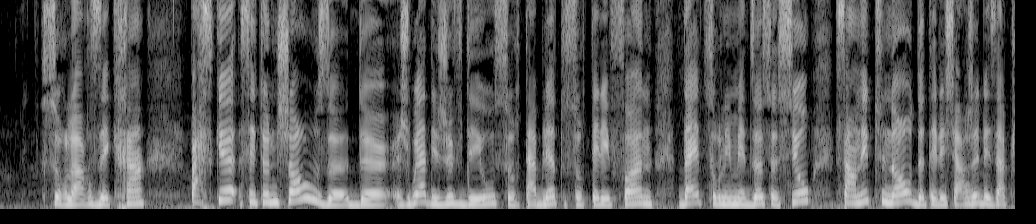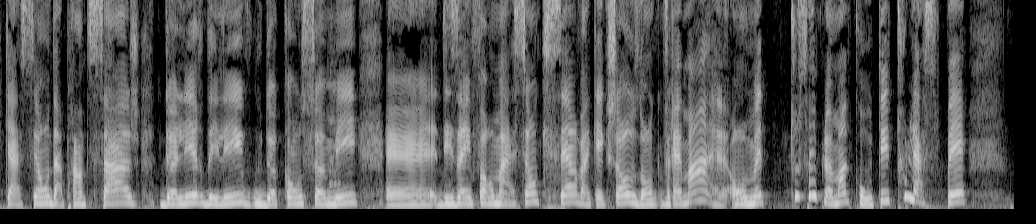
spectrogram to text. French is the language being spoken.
sur leurs écrans. Parce que c'est une chose de jouer à des jeux vidéo sur tablette ou sur téléphone, d'être sur les médias sociaux. C'en est une autre de télécharger des applications d'apprentissage, de lire des livres ou de consommer euh, des informations qui servent à quelque chose. Donc vraiment, euh, on met tout simplement de côté tout l'aspect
